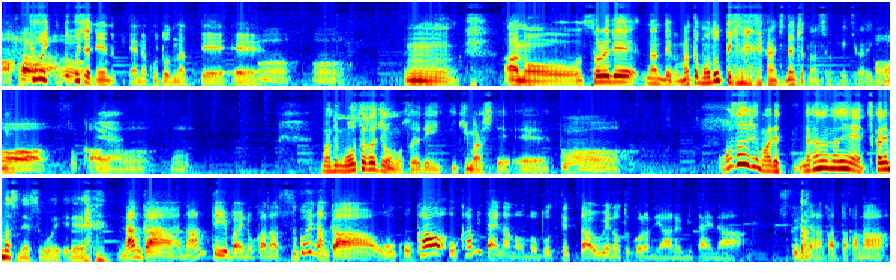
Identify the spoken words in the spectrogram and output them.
あら今日行ったとこじゃねえのみたいなことになって、ええうん。うん。うん、あのーそれで、なんていうか、また戻ってきたみたいな感じになっちゃったんですよ、結果的ああ、にね。そっか。ええうん。うん。まあでも大阪城もそれで行きまして、ええうん大阪城もあれ、なかなかね、疲れますね、すごい。ええなんか、なんて言えばいいのかな、すごいなんか、お丘丘みたいなの登ってった上のところにあるみたいな作りじゃなかったかな。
